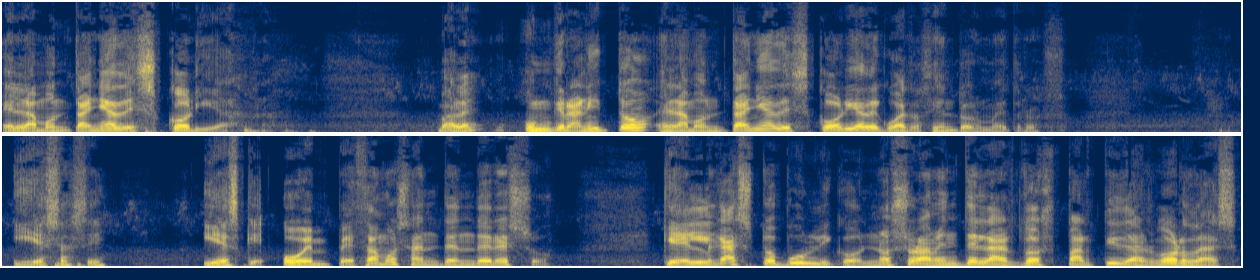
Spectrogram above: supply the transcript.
en la montaña de escoria. ¿Vale? Un granito en la montaña de escoria de 400 metros. Y es así. Y es que o empezamos a entender eso, que el gasto público, no solamente las dos partidas gordas,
